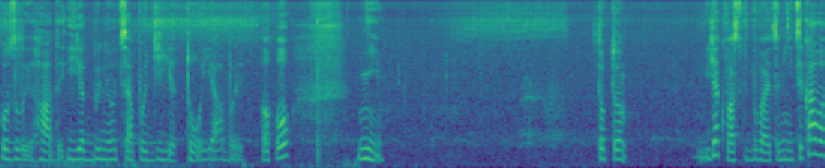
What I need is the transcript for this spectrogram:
козли, гади, і якби не оця подія, то я би ого. Ні. Тобто, як у вас відбувається, мені цікаво.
